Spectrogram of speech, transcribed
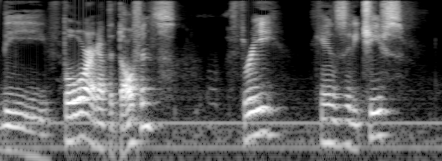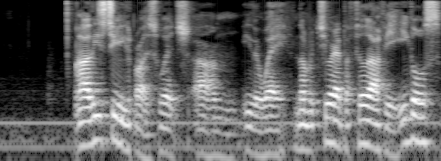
the four, I got the Dolphins. Three, Kansas City Chiefs. Uh, these two you could probably switch um, either way. Number two, I got the Philadelphia Eagles.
